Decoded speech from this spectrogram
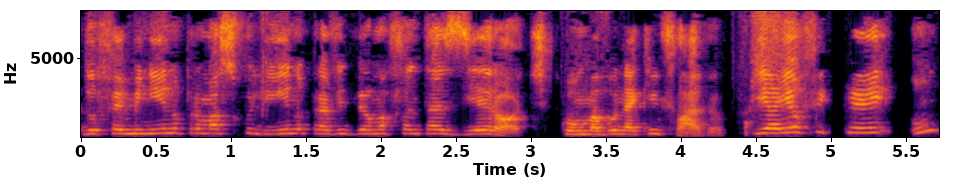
do feminino para o masculino para viver uma fantasia erótica, com uma boneca inflável. E aí eu fiquei um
